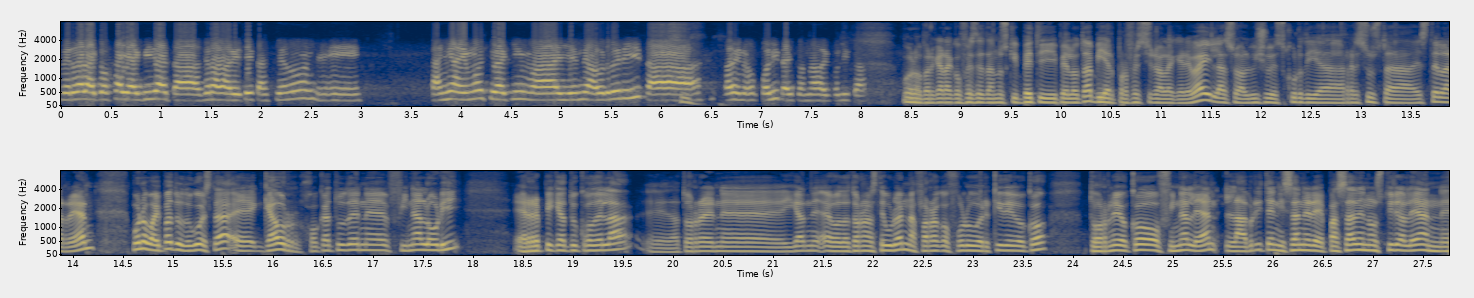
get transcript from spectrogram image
berdarako jaiak dira eta grada beteta zegoen, e, Gaina emozioakin ba jende aurduri eta ba, bueno, polita izan da bai polita. Bueno, bergarako festetan noski beti pelota, bihar profesionalak ere bai, laso albisu eskurdia rezusta estelarrean. Bueno, baipatu dugu, ezta? E, gaur jokatu den e, final hori errepikatuko dela, e, datorren e, igande, e, datorren asteuran Nafarroako Foru Erkidegoko torneoko finalean, labriten izan ere pasaden ostiralean e,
